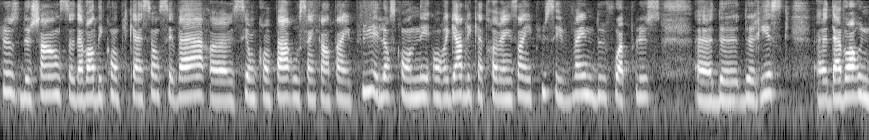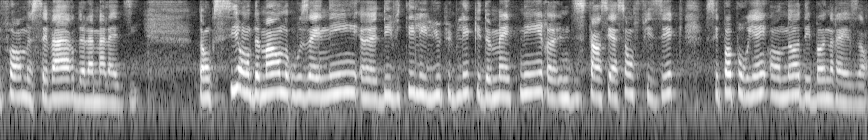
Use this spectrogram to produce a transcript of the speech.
plus de chances d'avoir des complications sévères euh, si on compare aux 50 ans et plus. Et lorsqu'on on regarde les 80 ans et plus, c'est 22 fois plus de risque d'avoir une forme sévère de la maladie. Donc, si on demande aux aînés euh, d'éviter les lieux publics et de maintenir euh, une distanciation physique, c'est pas pour rien, on a des bonnes raisons.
